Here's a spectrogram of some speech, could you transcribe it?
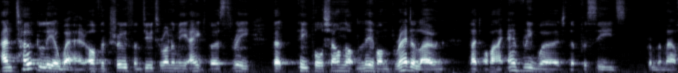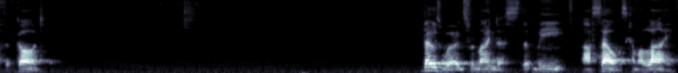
And totally aware of the truth of Deuteronomy 8 verse 3 that people shall not live on bread alone, but by every word that proceeds from the mouth of God. Those words remind us that we ourselves come alive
